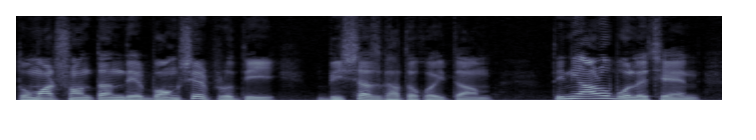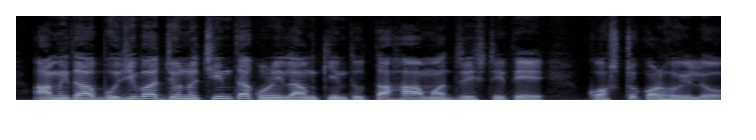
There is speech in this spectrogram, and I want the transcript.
তোমার সন্তানদের বংশের প্রতি বিশ্বাসঘাতক হইতাম। তিনি আরও বলেছেন, আমি তা বুঝিবার জন্য চিন্তা করিলাম, কিন্তু তাহা আমার দৃষ্টিতে কষ্টকর হইল।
